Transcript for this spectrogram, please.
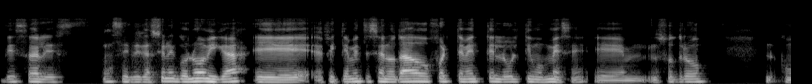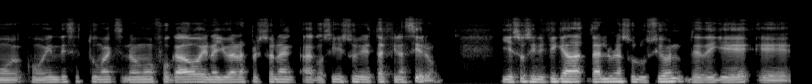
desaceleración económica eh, efectivamente se ha notado fuertemente en los últimos meses. Nosotros como, como bien dices tú, Max, nos hemos enfocado en ayudar a las personas a conseguir su bienestar financiero. Y eso significa darle una solución desde que eh,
